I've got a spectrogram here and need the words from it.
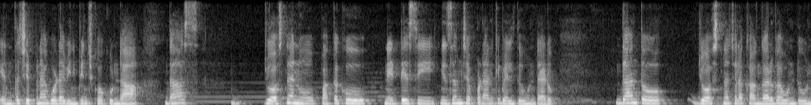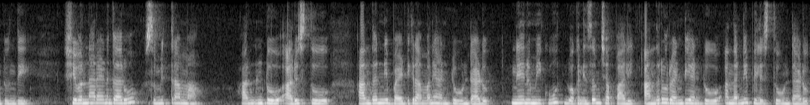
ఎంత చెప్పినా కూడా వినిపించుకోకుండా దాస్ జ్యోత్స్నను పక్కకు నెట్టేసి నిజం చెప్పడానికి వెళ్తూ ఉంటాడు. దాంతో జ్యోత్స్న చాలా కంగారుగా ఉంటూ ఉంటుంది. శివనారాయణ గారు సుమిత్రమ్మ అంటూ అరుస్తూ అందరినీ బయటికి రమ్మని అంటూ ఉంటాడు. నేను మీకు ఒక నిజం చెప్పాలి. అందరూ రండి అంటూ అందరినీ పిలుస్తూ ఉంటాడు.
